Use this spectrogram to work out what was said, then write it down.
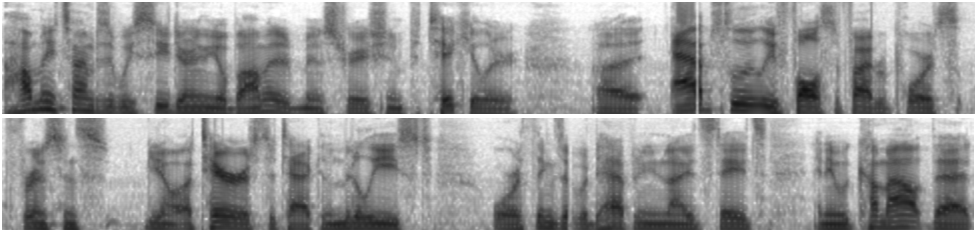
how many times did we see during the Obama administration, in particular, uh, absolutely falsified reports? For instance, you know, a terrorist attack in the Middle East or things that would happen in the United States, and it would come out that.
